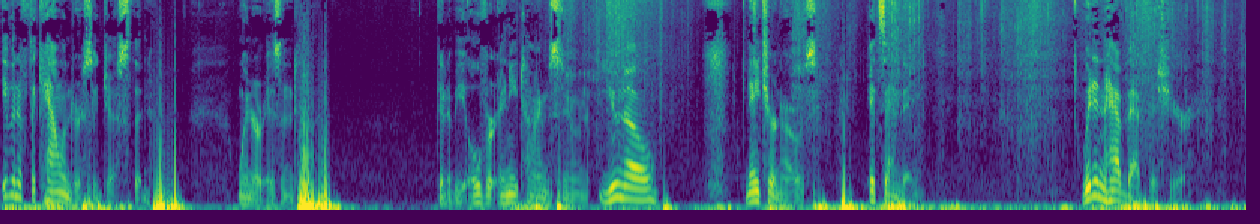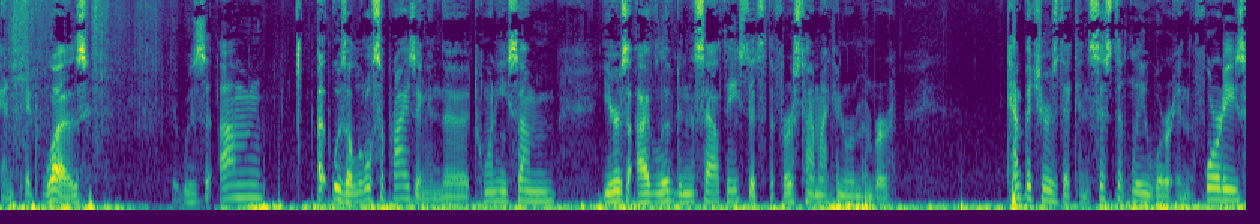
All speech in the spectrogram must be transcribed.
Even if the calendar suggests that winter isn't going to be over anytime soon, you know Nature knows it's ending. We didn't have that this year, and it was it was um it was a little surprising in the 20 some years I've lived in the southeast. It's the first time I can remember temperatures that consistently were in the 40s,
